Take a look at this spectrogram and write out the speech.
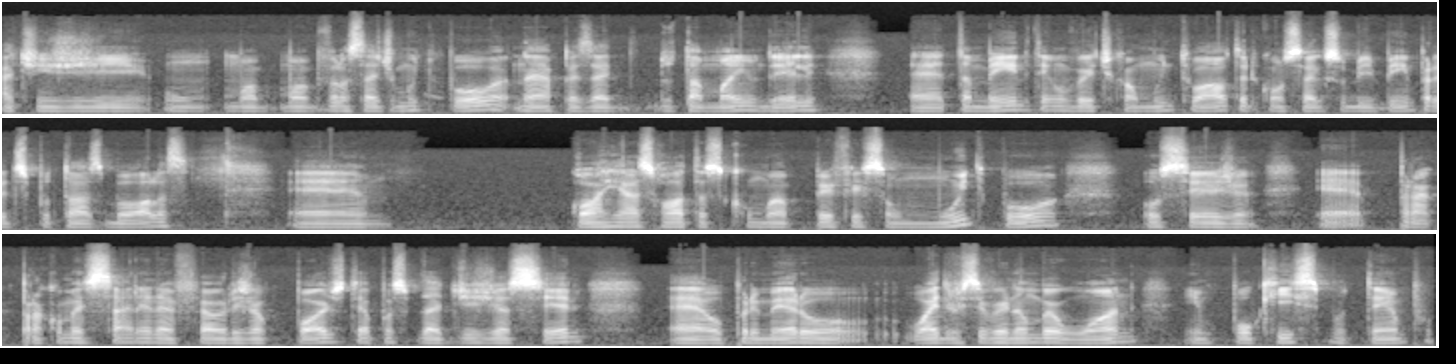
atingir um, uma, uma, velocidade muito boa, né, apesar do tamanho dele. É, também ele tem um vertical muito alto, ele consegue subir bem para disputar as bolas. É, corre as rotas com uma perfeição muito boa, ou seja, é, para começar na NFL ele já pode ter a possibilidade de já ser é, o primeiro wide receiver number one em pouquíssimo tempo,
